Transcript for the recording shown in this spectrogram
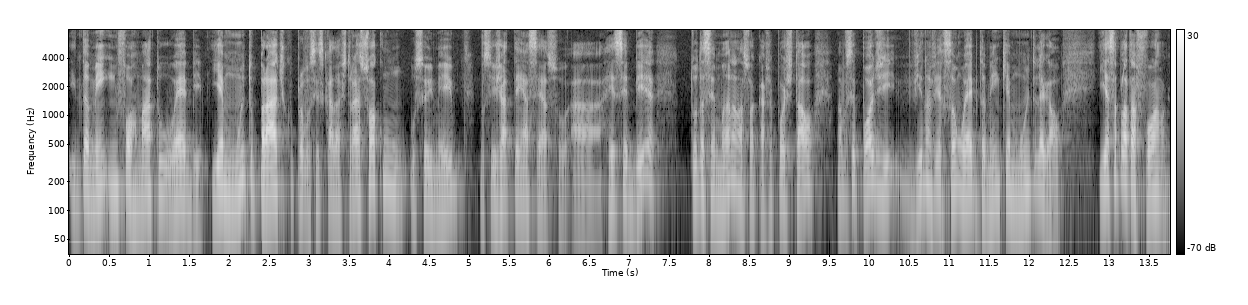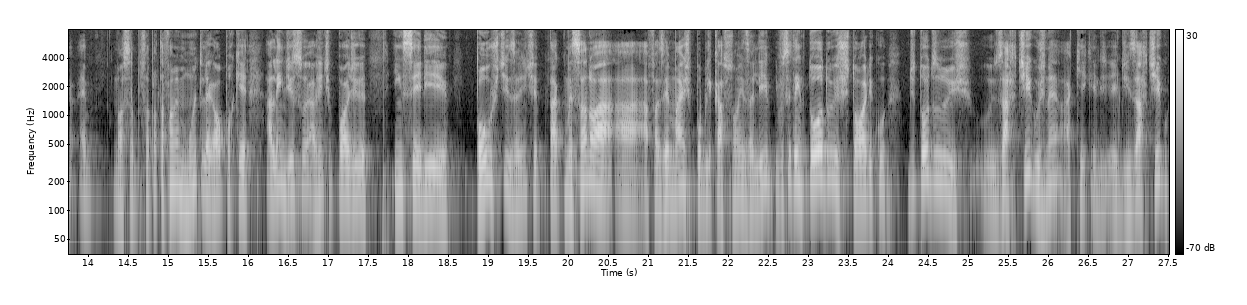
E também em formato web. E é muito prático para você se cadastrar, é só com o seu e-mail. Você já tem acesso a receber toda semana na sua caixa postal, mas você pode vir na versão web também, que é muito legal. E essa plataforma, é, nossa, essa plataforma é muito legal porque, além disso, a gente pode inserir posts, a gente está começando a, a- a fazer mais publicações ali, e você tem todo o histórico de todos os, os artigos, né? Aqui ele, ele diz artigo,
